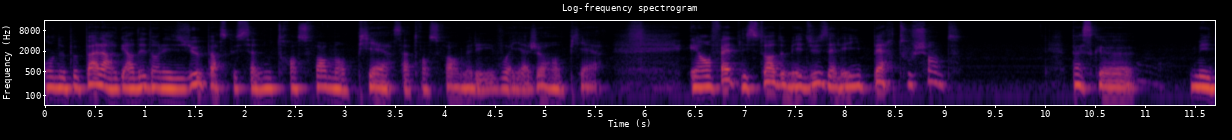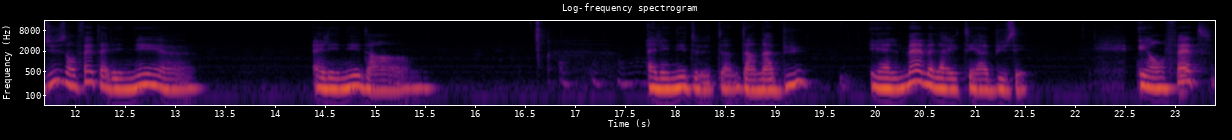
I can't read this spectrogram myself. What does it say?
on ne peut pas la regarder dans les yeux parce que ça nous transforme en pierre, ça transforme les voyageurs en pierre. Et en fait, l'histoire de Méduse, elle est hyper touchante. Parce que Méduse, en fait, elle est née, euh, elle est née d'un, elle est née d'un abus et elle-même, elle a été abusée. Et en fait,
